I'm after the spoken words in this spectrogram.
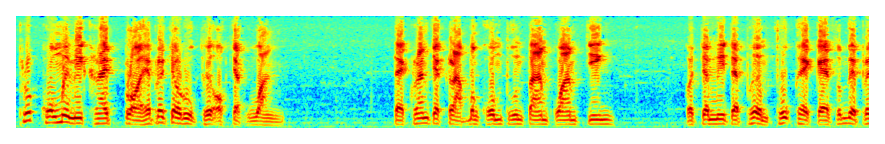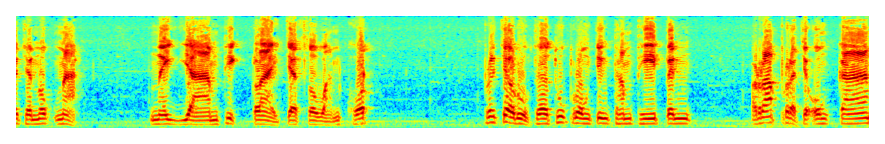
เพราะคงไม่มีใครปล่อยให้พระเจ้าลูกเธอออกจากวัง แต่ครั้นจะกราบบังคมทูลตามความจริง ก็จะมีแต่เพิ่มทุกข์ให้แก่สมเด็จพระชนกนาถ ในยามที่ใกล้จะสวรรคต พระเจ้าลูกเธอทุกพระองค์จึงทำทีเป็นรับพระราชองค์การ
